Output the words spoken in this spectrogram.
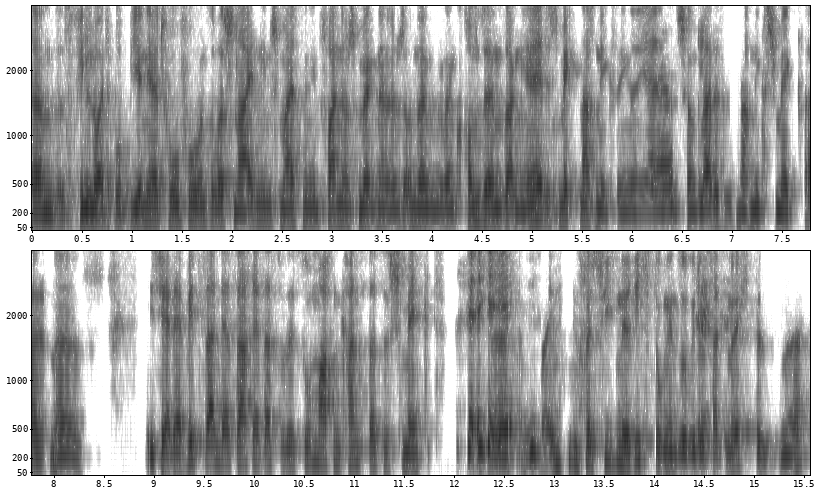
ähm, dass viele Leute probieren ja Tofu und sowas, schneiden ihn, schmeißen ihn in die Pfanne und schmecken und dann, dann kommen sie und sagen, ja, das schmeckt nach nichts. Ja, ja, das ist schon klar, dass es nach nichts schmeckt halt. Ne? Das ist ja der Witz an der Sache, dass du das so machen kannst, dass es schmeckt. ne? in, in verschiedene Richtungen, so wie du es halt möchtest. Ne?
